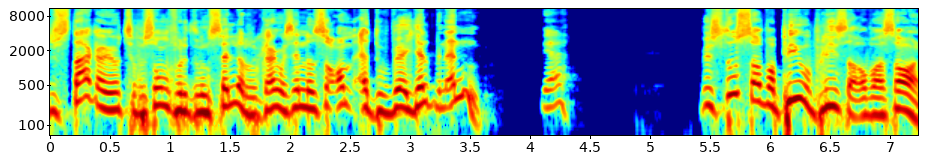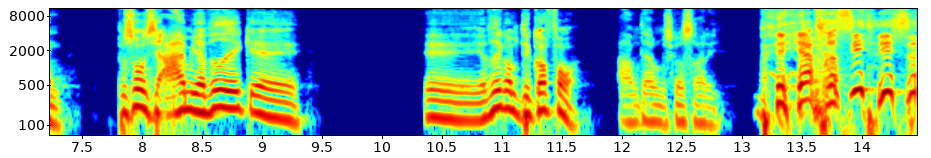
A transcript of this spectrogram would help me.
du snakker jo til personen, fordi du er en sælger, du er i gang med at sælge noget, så om, at du er ved at hjælpe en anden. Ja. Hvis du så var pleaser og var sådan, personen siger, ej, men jeg ved ikke, øh, øh, jeg ved ikke, om det er godt for mig. Ah, men det har du måske også ret i. ja, præcis.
